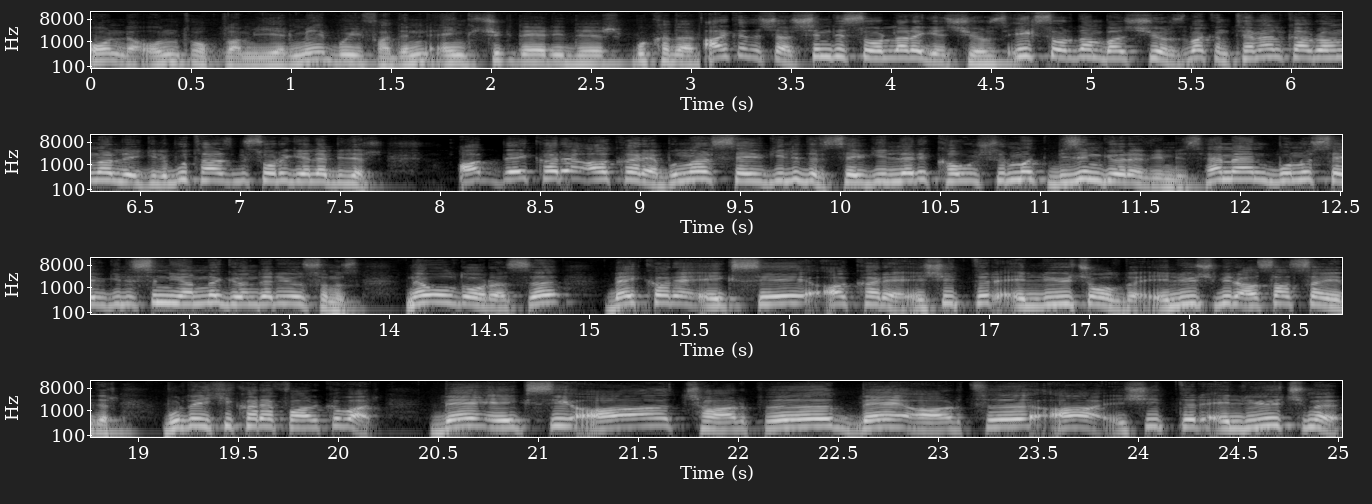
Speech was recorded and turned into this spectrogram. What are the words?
10 ile 10'un toplamı 20 bu ifadenin en küçük değeridir. Bu kadar. Arkadaşlar şimdi sorulara geçiyoruz. İlk sorudan başlıyoruz. Bakın temel kavramlarla ilgili bu tarz bir soru gelebilir. A, B kare A kare bunlar sevgilidir. Sevgilileri kavuşturmak bizim görevimiz. Hemen bunu sevgilisinin yanına gönderiyorsunuz. Ne oldu orası? B kare eksi A kare eşittir 53 oldu. 53 bir asal sayıdır. Burada iki kare farkı var. B eksi A çarpı B artı A eşittir 53 mü?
